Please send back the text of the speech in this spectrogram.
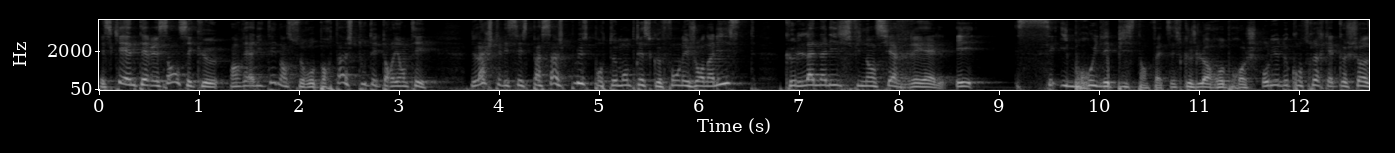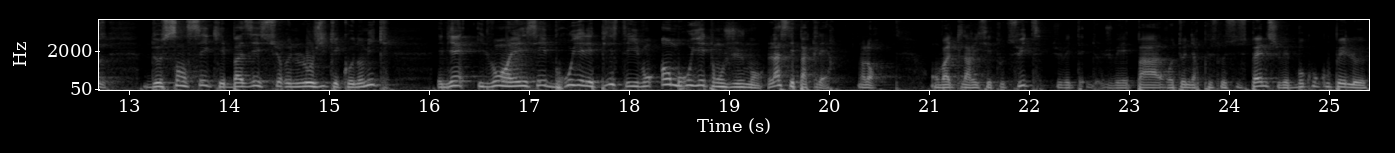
Et ce qui est intéressant, c'est que en réalité, dans ce reportage, tout est orienté. Là, je t'ai laissé ce passage plus pour te montrer ce que font les journalistes que l'analyse financière réelle. Et ils brouillent les pistes, en fait. C'est ce que je leur reproche. Au lieu de construire quelque chose de sensé qui est basé sur une logique économique, eh bien, ils vont essayer de brouiller les pistes et ils vont embrouiller ton jugement. Là, c'est pas clair. Alors, on va le clarifier tout de suite. Je vais, je vais pas retenir plus le suspense. Je vais beaucoup couper le,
